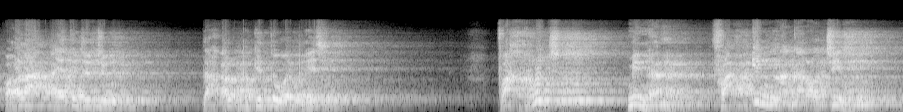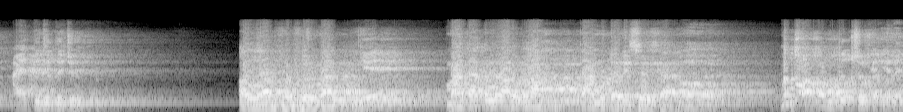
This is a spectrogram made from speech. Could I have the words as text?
Kola ayat 77 nah kalau begitu Iblis fakhruj minha fa innaka rajim. Ayat 77 Allah berfirman yeah. Maka keluarlah kamu dari surga. Oh. betul kamu tuh surga ya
